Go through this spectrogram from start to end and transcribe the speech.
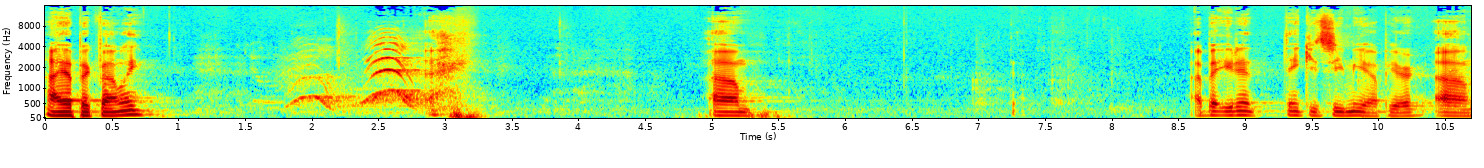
Hi, Epic family. um, I bet you didn't think you'd see me up here. Um,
